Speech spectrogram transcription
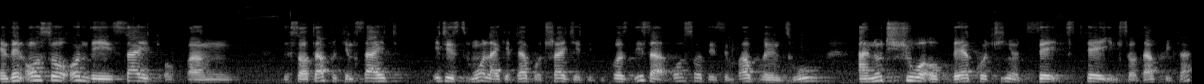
And then also on the side of um, the South African side, it is more like a double tragedy because these are also the Zimbabweans who are not sure of their continued stay, stay in South Africa,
